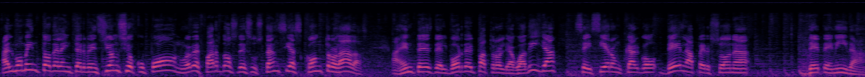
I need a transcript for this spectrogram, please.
Al momento de la intervención se ocupó nueve fardos de sustancias controladas. Agentes del Border Patrol de Aguadilla se hicieron cargo de la persona detenida.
